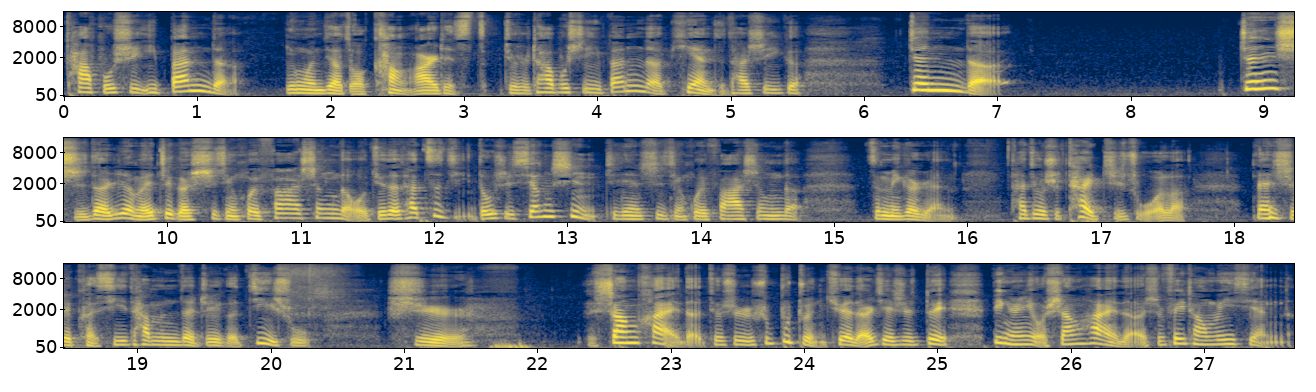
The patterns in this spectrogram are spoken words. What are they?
她不是一般的。英文叫做 con artist，就是他不是一般的骗子，他是一个真的、真实的认为这个事情会发生的。我觉得他自己都是相信这件事情会发生的这么一个人，他就是太执着了。但是可惜他们的这个技术是。伤害的，就是是不准确的，而且是对病人有伤害的，是非常危险的。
